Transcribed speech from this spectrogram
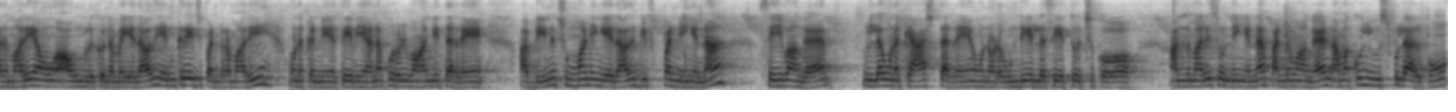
அது மாதிரி அவங்க அவங்களுக்கு நம்ம ஏதாவது என்கரேஜ் பண்ணுற மாதிரி உனக்கு நே தேவையான பொருள் வாங்கி தர்றேன் அப்படின்னு சும்மா நீங்கள் ஏதாவது கிஃப்ட் பண்ணிங்கன்னா செய்வாங்க. இல்லை உனக்கு கேஷ் தர்றேன் உன்னோட உண்டியலில் சேர்த்து வச்சுக்கோ. அந்த மாதிரி சொன்னீங்கன்னா பண்ணுவாங்க. நமக்கும் யூஸ்ஃபுல்லாக இருக்கும்.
